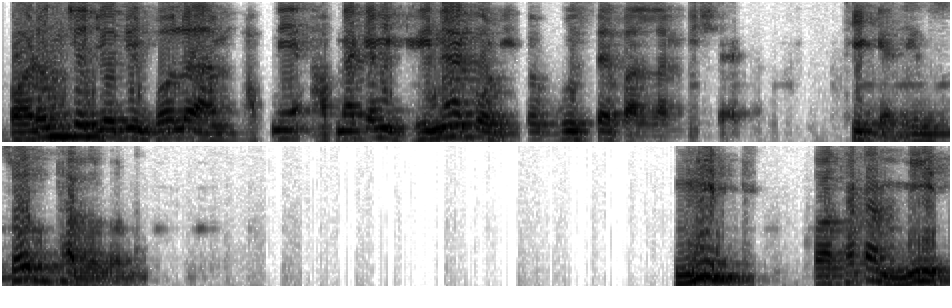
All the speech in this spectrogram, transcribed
বরঞ্চ যদি বলো আপনি, আপনাকে আমি ঘৃণা করি, তো বুঝতে পারলাম বিষয়টা। ঠিক আছে, কিন্তু শ্রদ্ধা বলো না। মিথ, কথাটা মিথ।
